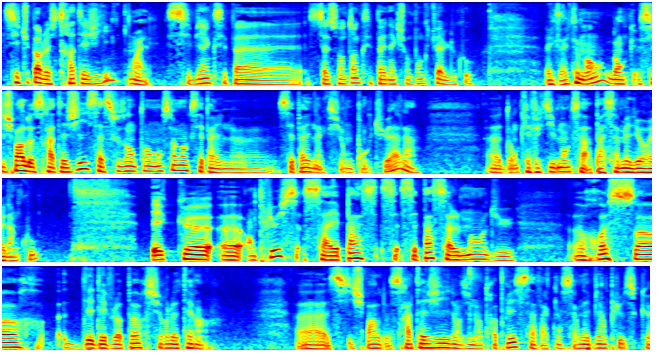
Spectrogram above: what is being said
Si tu parles de stratégie, ouais. c'est bien que c'est pas, ça s'entend que c'est pas une action ponctuelle du coup. Exactement. Donc, si je parle de stratégie, ça sous-entend non seulement que c'est pas une, c'est pas une action ponctuelle, euh, donc effectivement que ça va pas s'améliorer d'un coup, et que euh, en plus, ça est pas, c'est pas seulement du ressort des développeurs sur le terrain. Euh, si je parle de stratégie dans une entreprise, ça va concerner bien plus que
